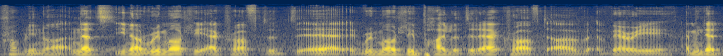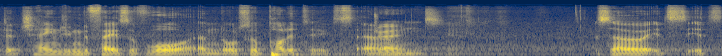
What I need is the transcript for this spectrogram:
Probably not. And that's, you know, remotely aircrafted, uh, remotely piloted aircraft are very, I mean, they're, they're, changing the face of war and also politics. Um, Drones. So it's, it's,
